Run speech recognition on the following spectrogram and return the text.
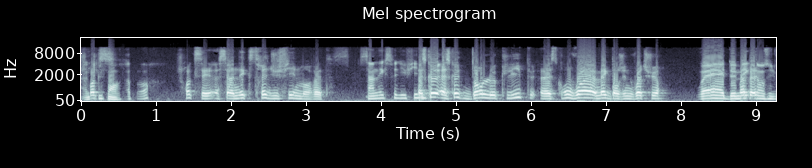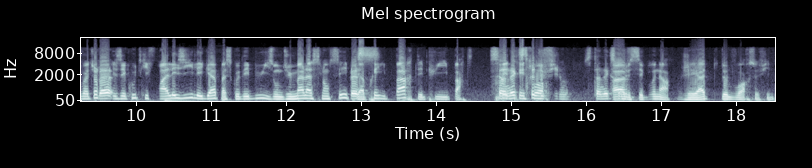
je un clip en rapport. Je crois que c'est un extrait du film en fait. C'est un extrait du film? Est-ce que, est que dans le clip, est-ce qu'on voit un mec dans une voiture? Ouais, deux mecs bah, dans une voiture bah- qui les écoutent, qui font allez-y les gars, parce qu'au début ils ont du mal à se lancer, et puis Bah, après ils partent, et puis ils partent. C'est un très extrait du film. C'est un extrait. Ah, mais c'est bonnard. J'ai hâte de le voir ce film.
